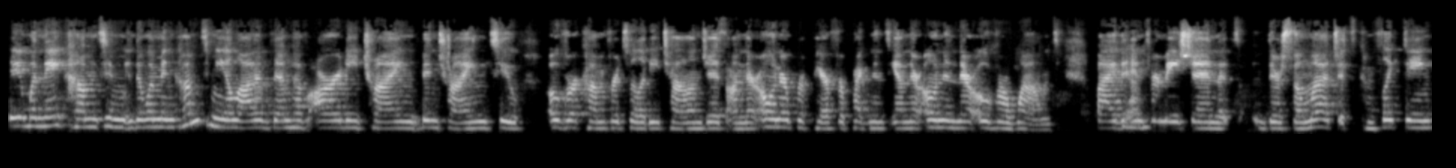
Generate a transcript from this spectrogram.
They, when they come to me, the women come to me, a lot of them have already trying, been trying to overcome fertility challenges on their own or prepare for pregnancy on their own, and they're overwhelmed by the yeah. information that's there's so much, it's conflicting.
